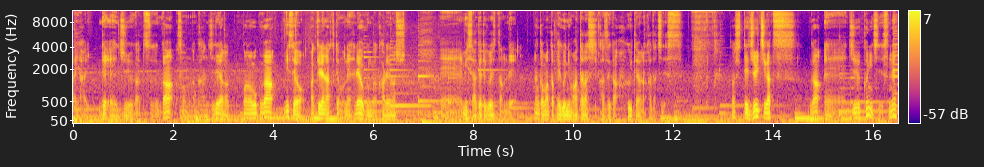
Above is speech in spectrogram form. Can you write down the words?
はいはい。で、10月がそんな感じで、だからこの僕が店を開けれなくてもね、レオくんがカレーの、えー、店開けてくれてたんで、なんかまたペグにも新しい風が吹いたような形です。そして11月が、えー、19日ですね。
